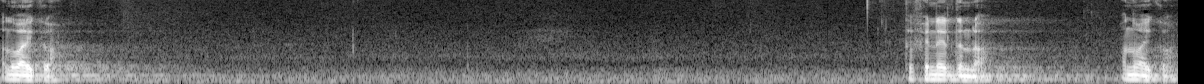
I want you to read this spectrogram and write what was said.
ഒന്ന് വായിക്കോ. തുഫിന്റെ അടുത്തുണ്ടോ? ഒന്ന് വായിക്കോ.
